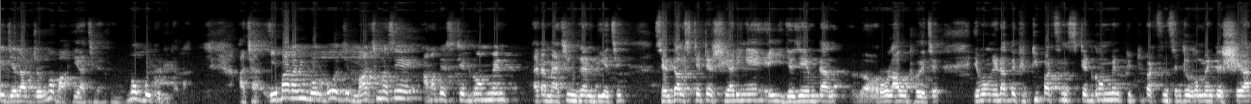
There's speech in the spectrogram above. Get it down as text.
এই জেলার জন্য বাকি আছে এখন, নব্বই কোটি টাকা। আচ্ছা এবার আমি বলব যে মার্চ মাসে আমাদের স্টেট গভর্নমেন্ট একটা ম্যাচিং গ্র্যান্ট দিয়েছে। সেন্ট্রাল স্টেটের শেয়ারিংয়ে এই জে জে এমটা রোল আউট হয়েছে এবং এটাতে fifty percent state government fifty percent central গভর্নমেন্টের শেয়ার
